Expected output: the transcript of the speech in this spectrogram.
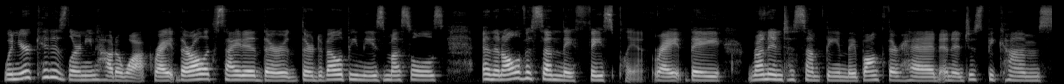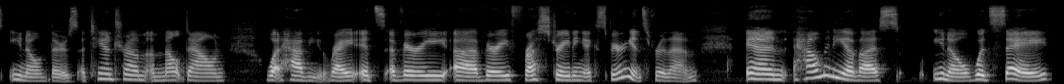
when your kid is learning how to walk, right? They're all excited, they're they're developing these muscles, and then all of a sudden they face plant, right? They run into something, they bonk their head, and it just becomes, you know, there's a tantrum, a meltdown, what have you, right? It's a very, uh, very frustrating experience for them. And how many of us, you know, would say,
